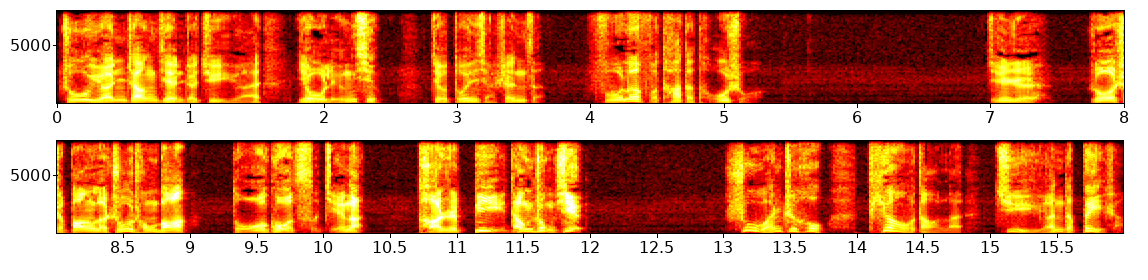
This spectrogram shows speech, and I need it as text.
朱元璋见这巨猿有灵性，就蹲下身子，抚了抚他的头，说：“今日若是帮了朱重八躲过此劫难，他日必当重谢。”说完之后，跳到了巨猿的背上。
